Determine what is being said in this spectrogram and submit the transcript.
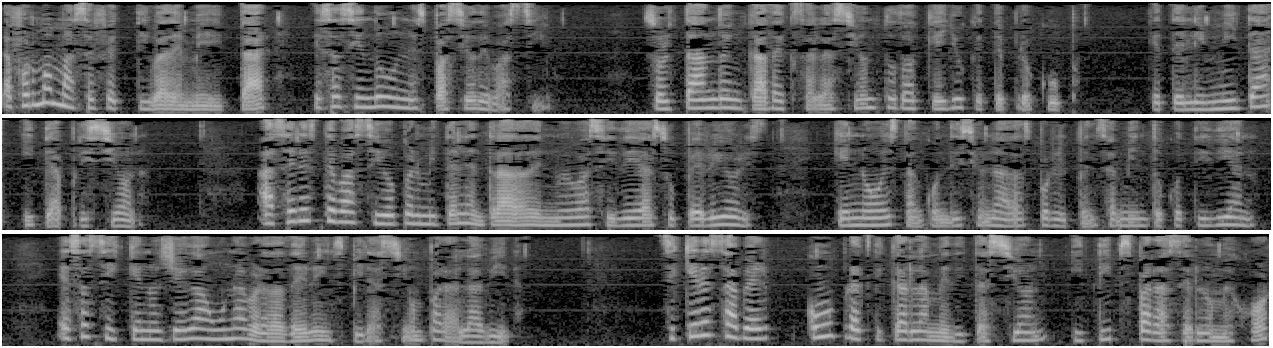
La forma más efectiva de meditar es haciendo un espacio de vacío soltando en cada exhalación todo aquello que te preocupa, que te limita y te aprisiona. Hacer este vacío permite la entrada de nuevas ideas superiores que no están condicionadas por el pensamiento cotidiano. Es así que nos llega una verdadera inspiración para la vida. Si quieres saber cómo practicar la meditación y tips para hacerlo mejor,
